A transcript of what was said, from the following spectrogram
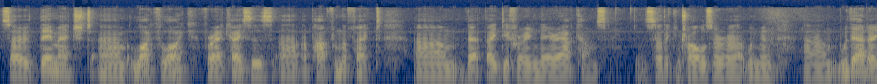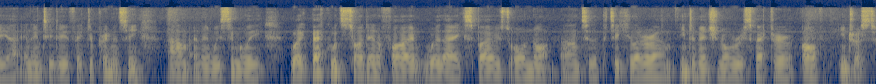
So they're matched um, like for like for our cases uh, apart from the fact that they differ in their outcomes. So the controls are uh, women um, without a, uh, an NTD affected pregnancy um, and then we similarly work backwards to identify were they exposed or not uh, to the particular um, intervention or risk factor of interest.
